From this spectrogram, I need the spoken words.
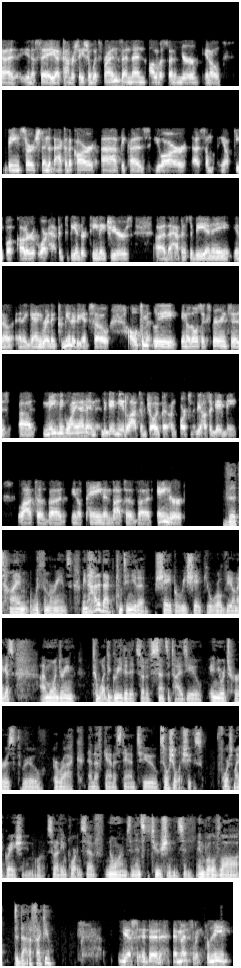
uh, you know, say a conversation with friends, and then all of a sudden you're, you know, being searched in the back of the car uh, because you are uh, some, you know, people of color who are happen to be in their teenage years. Uh, that happens to be in a, you know, in a gang-ridden community, and so ultimately, you know, those experiences uh, made me who I am, and they gave me lots of joy, but unfortunately, also gave me lots of, uh, you know, pain and lots of uh, anger the time with the Marines. I mean, how did that continue to shape or reshape your worldview? And I guess I'm wondering to what degree did it sort of sensitize you in your tours through Iraq and Afghanistan to social issues, forced migration, or sort of the importance of norms and institutions and, and rule of law? Did that affect you? Yes, it did immensely. For me,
